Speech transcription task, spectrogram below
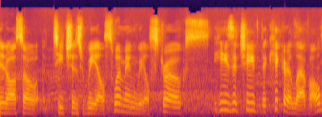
it also teaches real swimming, real strokes. He's achieved the kicker level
